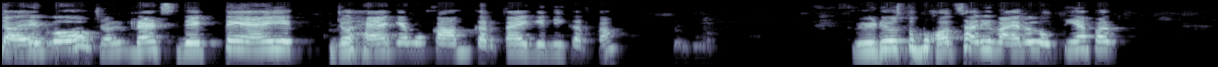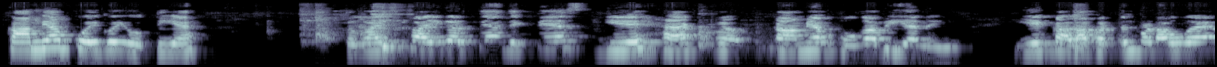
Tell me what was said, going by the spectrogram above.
चाय को। चल लेट्स देखते हैं ये जो है वो काम करता है कि नहीं करता। वीडियोस तो बहुत सारी वायरल होती हैं पर कामयाब कोई कोई होती है। तो गाइस ट्राई करते हैं देखते हैं ये हैक कामयाब होगा भी या नहीं। ये काला बर्तन पड़ा हुआ है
